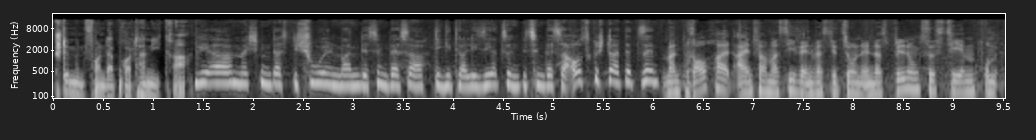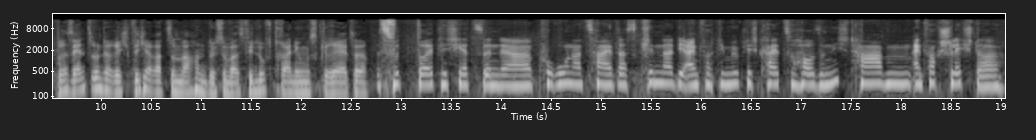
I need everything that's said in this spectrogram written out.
Stimmen von der Porta Nigra. Wir möchten, dass die Schulen mal ein bisschen besser digitalisiert sind, ein bisschen besser ausgestattet sind. Man braucht halt einfach massive Investitionen in das Bildungssystem, um Präsenzunterricht sicherer zu machen durch sowas wie Luftreinigungsgeräte. Es wird deutlich jetzt in der Corona-Zeit, dass Kinder, die einfach die Möglichkeit zu Hause nicht haben, haben, einfach schlechter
